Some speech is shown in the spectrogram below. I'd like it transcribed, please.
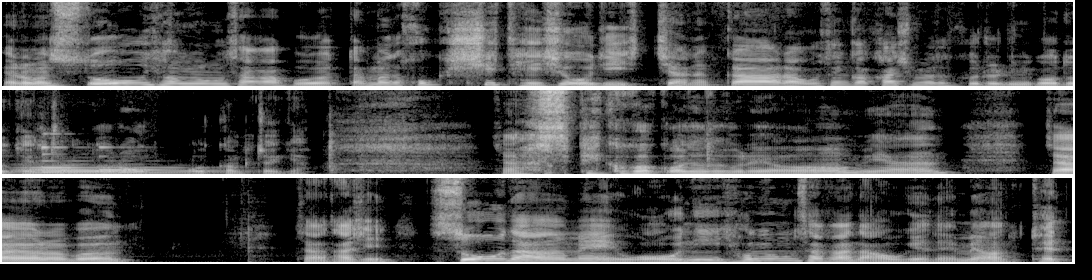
여러분 so 형용사가 보였다면 혹시 대시 어디 있지 않을까라고 생각하시면서 글을 읽어도 될 정도로 오 깜짝이야. 자 스피커가 꺼져서 그래요. 미안. 자 여러분 자 다시 so 다음에 원이 형용사가 나오게 되면 됐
